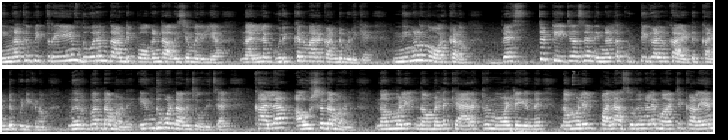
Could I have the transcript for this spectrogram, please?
നിങ്ങൾക്കിപ്പോൾ ഇത്രയും ദൂരം താണ്ടി പോകേണ്ട ആവശ്യം വരില്ല നല്ല ഗുരുക്കന്മാരെ കണ്ടുപിടിക്കാൻ. നിങ്ങളൊന്ന് ഓർക്കണം ബെസ്റ്റ് ടീച്ചേഴ്സിനെ നിങ്ങളുടെ കുട്ടികൾക്കായിട്ട് കണ്ടുപിടിക്കണം. നിർബന്ധമാണ്. എന്തുകൊണ്ടാന്ന് ചോദിച്ചാൽ കല ഔഷധമാണ്. നമ്മളിൽ നമ്മളുടെ ക്യാരക്ടർ മോൾഡ് ചെയ്യുന്ന നമ്മളിൽ പല അസുഖങ്ങളെ മാറ്റിക്കളയാൻ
